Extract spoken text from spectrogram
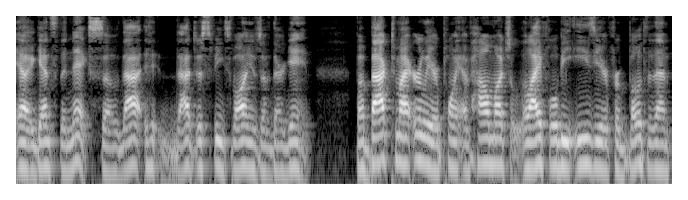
against the Knicks. So that, that just speaks volumes of their game. But back to my earlier point of how much life will be easier for both of them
